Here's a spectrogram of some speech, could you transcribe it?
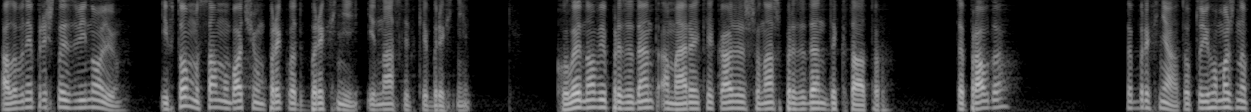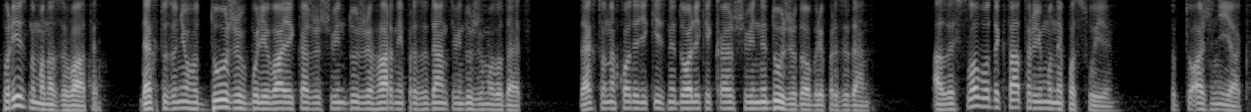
Але вони прийшли з війною. І в тому самому бачимо приклад брехні і наслідки брехні. Коли новий президент Америки каже, що наш президент диктатор, це правда? Це брехня. Тобто його можна по-різному називати. Дехто за нього дуже вболіває і каже, що він дуже гарний президент, він дуже молодець. Дехто знаходить якісь недоліки і каже, що він не дуже добрий президент. Але слово диктатор йому не пасує. Тобто аж ніяк.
